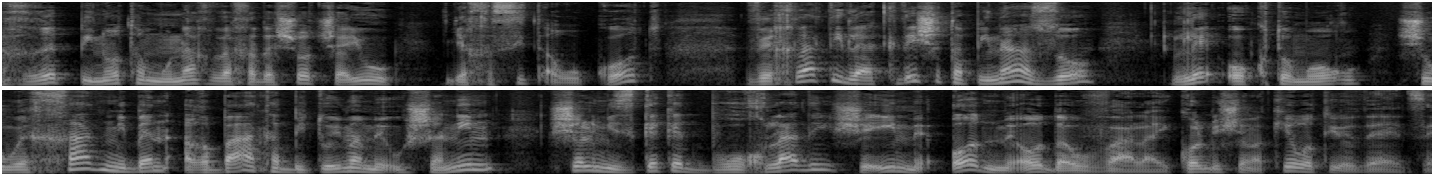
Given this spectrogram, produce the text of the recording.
אחרי פינות המונח והחדשות שהיו יחסית ארוכות, והחלטתי להקדיש את הפינה הזו לאוקטומור, שהוא אחד מבין ארבעת הביטויים המעושנים של מזקקת ברוכלדי, שהיא מאוד מאוד אהובה עליי, כל מי שמכיר אותי יודע את זה.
